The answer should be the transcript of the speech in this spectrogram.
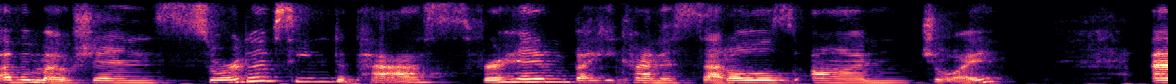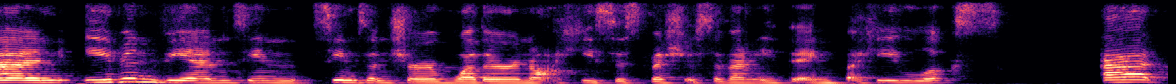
of emotions sort of seem to pass for him, but he kind of settles on joy. And even Vianne seem, seems unsure of whether or not he's suspicious of anything, but he looks at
